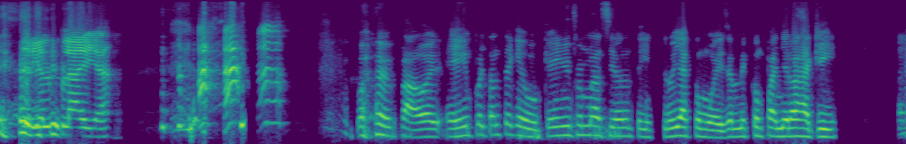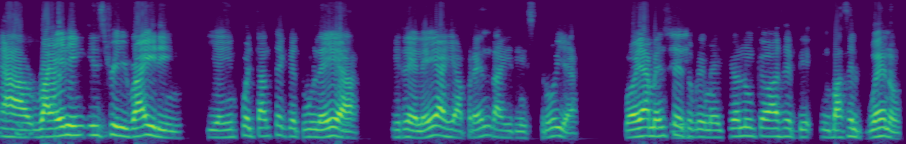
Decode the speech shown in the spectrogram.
Interior playa. Por favor, es importante que busques información, te instruyas, como dicen mis compañeros aquí. Uh, writing is rewriting. Y es importante que tú leas y releas y aprendas y te instruyas. Obviamente tu primer guion nunca va a, ser, va a ser bueno,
